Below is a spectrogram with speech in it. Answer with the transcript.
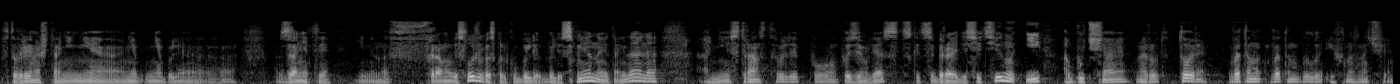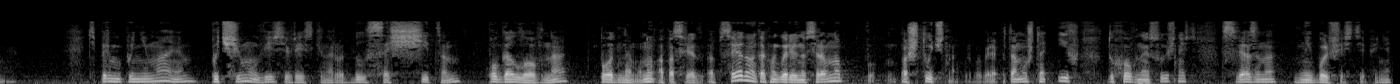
в то время, что они не, не, не были э, заняты именно в храмовой службе, поскольку были, были смены и так далее. Они странствовали по, по земле, так сказать, собирая десятину и обучая народ Торе. В этом, в этом было их назначение. Теперь мы понимаем, почему весь еврейский народ был сосчитан поголовно по одному, ну, опосредованно, опосредованно, как мы говорили, но все равно поштучно, грубо говоря, потому что их духовная сущность связана в наибольшей степени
